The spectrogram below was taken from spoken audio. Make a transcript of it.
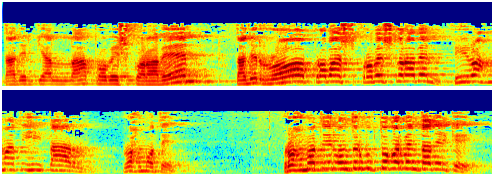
তাদেরকে আল্লাহ প্রবেশ করাবেন, তাদের র প্রবাস প্রবেশ করাবেন, ফি রহমাতিহি তার রহমতে। রহমতের অন্তর্ভুক্ত করবেন তাদেরকে।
